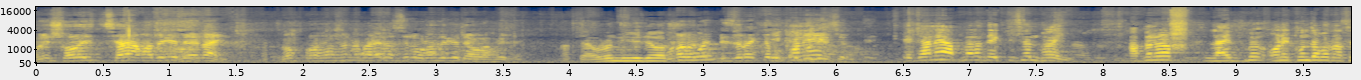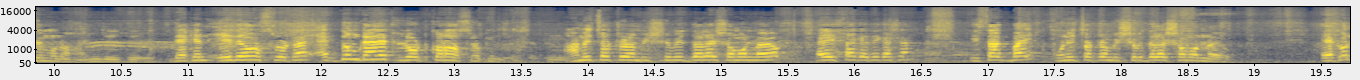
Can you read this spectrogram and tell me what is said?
উনি স্বইচ্ছায় আমাদেরকে দেয় নাই এবং প্রশাসনের বাইরে ছিল ওনাদেরকে দেওয়া হয়নি। আচ্ছা ওরা নিয়ে যাওয়ার সময়? নিজেরা একটা দিয়েছেন। এখানে আপনারা দেখতেছেন ভাই আপনারা লাইভ অনেকক্ষণ যাবত আছেন মনে হয়। দেখেন এই যে অস্ত্রটা একদম ডাইরেক্ট লোড করা অস্ত্র কিন্তু। আমি চট্টগ্রাম বিশ্ববিদ্যালয়ের সমন্বয়ক। ইসাক এদিকে আসেন। ইসাক ভাই উনি চট্টগ্রাম বিশ্ববিদ্যালয়ের সমন্বয়ক। এখন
